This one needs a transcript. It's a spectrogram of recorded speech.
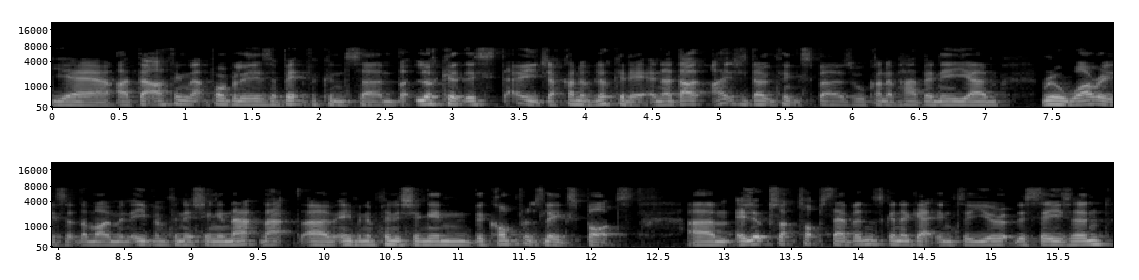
Yeah, I, I, think that probably is a bit of a concern. But look at this stage, I kind of look at it, and I, don't, I actually don't think Spurs will kind of have any um, real worries at the moment, even finishing in that that um, even in finishing in the Conference League spots. Um, it looks like top seven's going to get into Europe this season.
